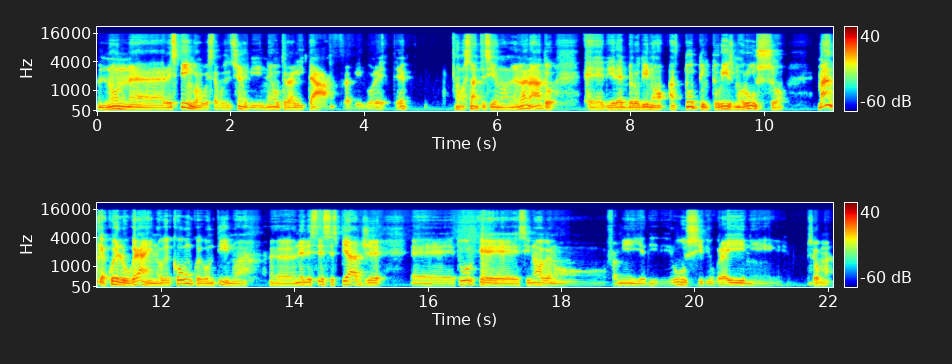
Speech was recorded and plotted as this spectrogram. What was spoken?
non eh, respingono questa posizione di neutralità, tra virgolette, nonostante siano nella Nato, eh, direbbero di no a tutto il turismo russo, ma anche a quello ucraino che comunque continua. Eh, nelle stesse spiagge eh, turche si notano famiglie di, di russi, di ucraini, insomma,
